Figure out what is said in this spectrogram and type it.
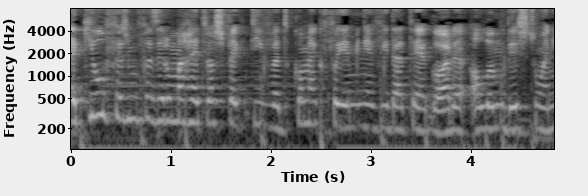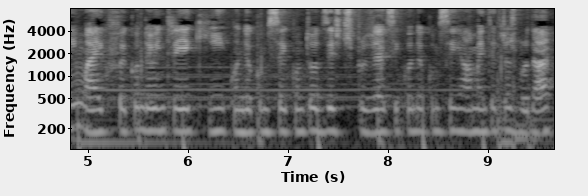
aquilo fez-me fazer uma retrospectiva de como é que foi a minha vida até agora ao longo deste um ano e meio, que foi quando eu entrei aqui, quando eu comecei com todos estes projetos e quando eu comecei realmente a transbordar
